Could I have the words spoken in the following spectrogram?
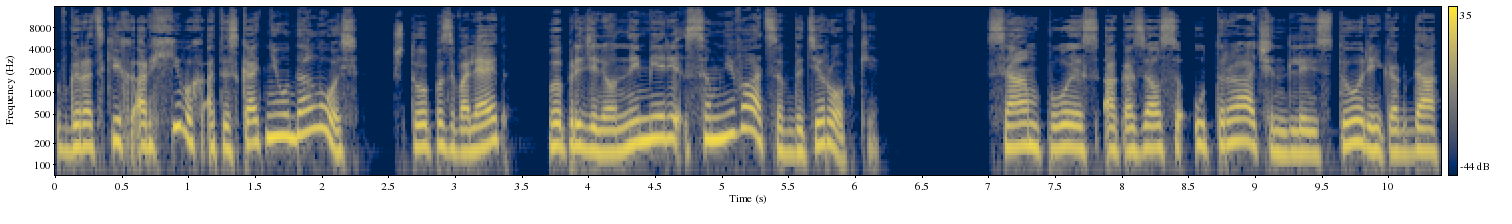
в городских архивах отыскать не удалось, что позволяет в определенной мере сомневаться в датировке. Сам пояс оказался утрачен для истории, когда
